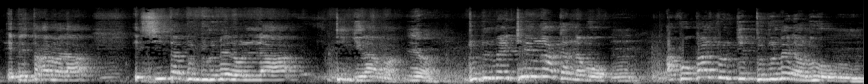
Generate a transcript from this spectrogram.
e be tamala e sita dundurume lo la dingirama dundurume kelen ka kan ka bɔ a ko k'a tun tɛ dundurume na olu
